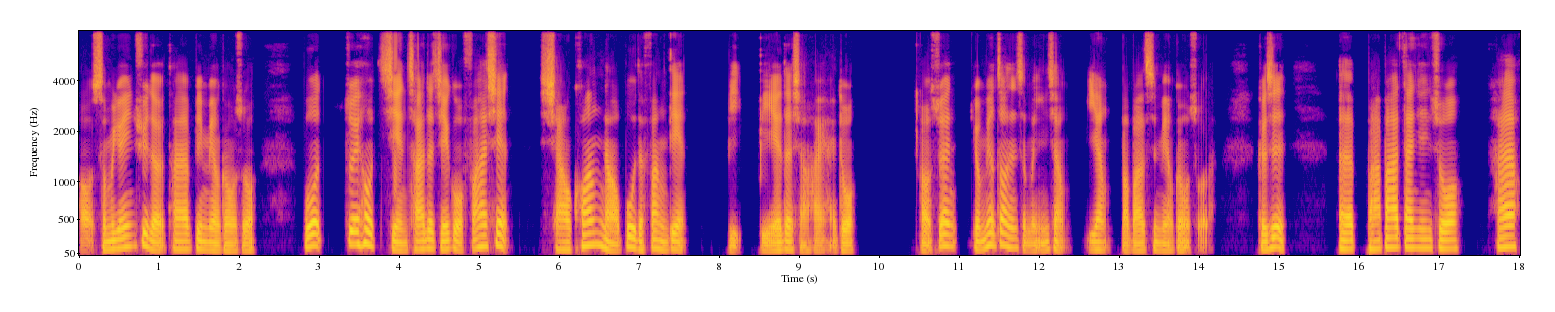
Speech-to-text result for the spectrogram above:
哦，什么原因去的？他并没有跟我说。不过最后检查的结果发现，小匡脑部的放电别的小孩还多。好，虽然有没有造成什么影响一样，爸爸是没有跟我说的。可是，呃，爸爸担心说他。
